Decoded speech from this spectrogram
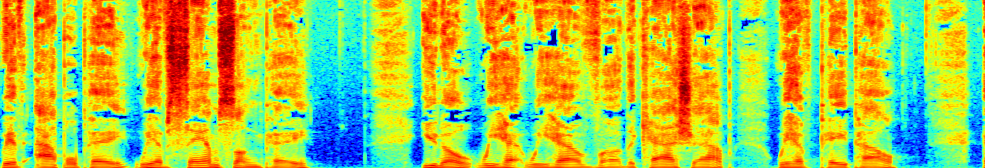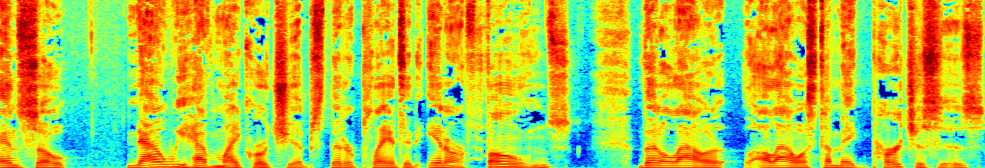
We have Apple Pay, we have Samsung Pay. You know, we have we have uh, the Cash app, we have PayPal. And so now we have microchips that are planted in our phones that allow allow us to make purchases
